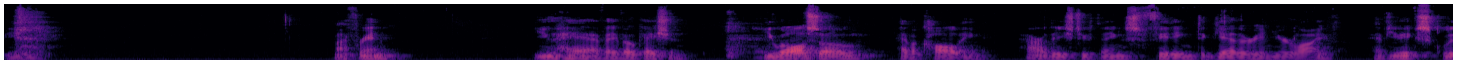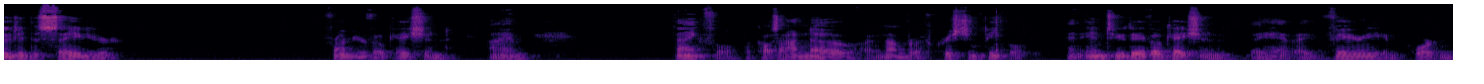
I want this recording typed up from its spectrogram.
Peter. My friend, you have a vocation. You also have a calling. How are these two things fitting together in your life? Have you excluded the Savior from your vocation? I am thankful because I know a number of Christian people and into their vocation, they have a very important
